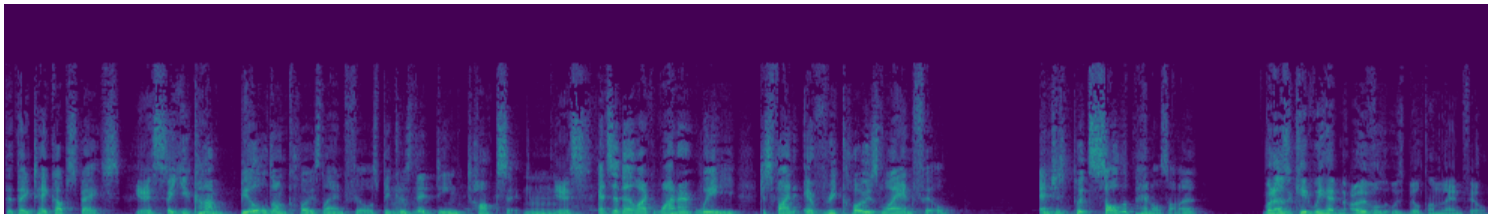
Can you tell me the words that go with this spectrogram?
that they take up space. Yes. But you can't build on closed landfills because mm. they're deemed toxic. Mm. Yes. And so they're like, why don't we just find every closed landfill and just put solar panels on it? When I was a kid, we had an oval that was built on landfill.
